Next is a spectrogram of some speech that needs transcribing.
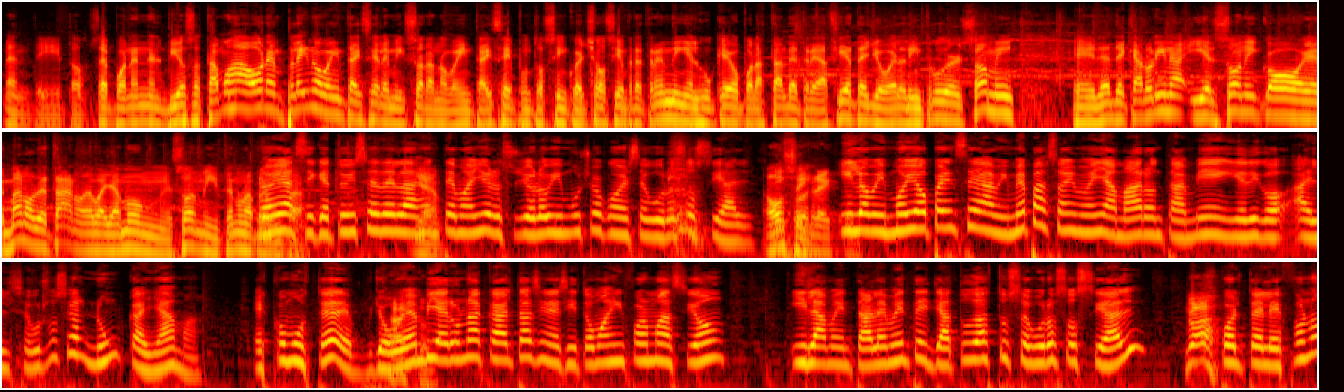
bendito, se ponen nerviosos. Estamos ahora en Play 96, la emisora 96.5. El show siempre trending. El juqueo por las tardes 3 a 7. Joel, el intruder, Somi, eh, desde Carolina. Y el Sónico, hermano de Tano, de Bayamón. Somi, tengo una pregunta. así que tú dices de la gente mayor, eso yo lo vi mucho con el seguro social. Oh, sí. Correcto. Y lo mismo yo pensé, a mí me pasó, a mí me llamaron también. Y yo digo, al Seguro Social nunca llama. Es como ustedes. Yo voy a enviar una carta si necesito más información. Y lamentablemente ya tú das tu seguro social Ah. por teléfono,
